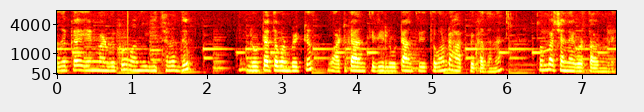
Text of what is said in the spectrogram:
ಅದಕ್ಕೆ ಏನು ಮಾಡಬೇಕು? ಒಂದು ಈ ಥರದ್ದು ಲೋಟ ತೊಗೊಂಡ್ಬಿಟ್ಟು ವಾಟ್ಕ ಅಂತೀರಿ, ಲೋಟ ಅಂತೀರಿ ತೊಗೊಂಡು ಹಾಕ್ಬೇಕು ಅದನ್ನು. ತುಂಬ ಚೆನ್ನಾಗಿ ಬರ್ತಾವೆ ನೋಡಿ.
